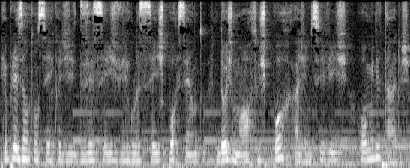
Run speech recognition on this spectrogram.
representam cerca de 16,6% dos mortos por agentes civis ou militares.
